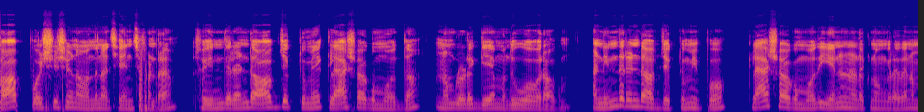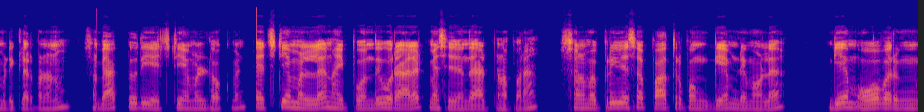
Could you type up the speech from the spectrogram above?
டாப் பொசிஷனை வந்து நான் சேஞ்ச் பண்ணுறேன் ஸோ இந்த ரெண்டு ஆப்ஜெக்ட்டுமே கிளாஷ் ஆகும்போது தான் நம்மளோட கேம் வந்து ஓவர் ஆகும். அண்ட் இந்த ரெண்டு ஆப்ஜெக்ட்டும் இப்போது கிளாஷ் ஆகும்போது என்ன நடக்கணுங்கிறத நம்ம டிக்ளேர் பண்ணணும். So back to the HTML document ஹெச்டிஎம்எல்ல நான் இப்போ வந்து ஒரு அலர்ட் மெசேஜ் வந்து ஆட் பண்ண போகிறேன் ஸோ நம்ம ப்ரீவியஸாக பார்த்துருப்போம் கேம் டெமோவில் கேம் ஓவருன்னு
